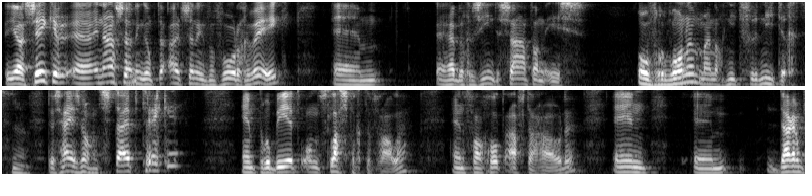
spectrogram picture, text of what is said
ja zeker eh, in aansluiting op de uitzending van vorige week ehm, hebben we gezien de Satan is overwonnen, maar nog niet vernietigd. Ja. Dus hij is nog aan het stuiptrekken en probeert ons lastig te vallen en van God af te houden. En ehm, daarom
